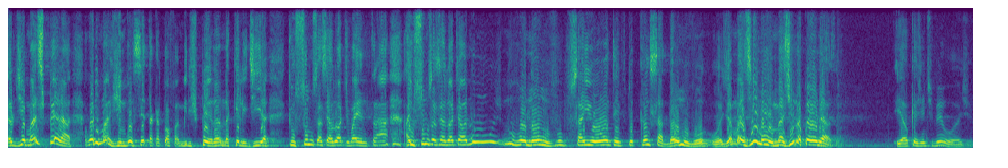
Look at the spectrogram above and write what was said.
Era o dia mais esperado. Agora imagine, você está com a tua família esperando naquele dia que o sumo sacerdote vai entrar. Aí o sumo sacerdote fala, não, não vou não, vou sair ontem, estou cansadão, não vou hoje. Imagina, imagina a coisa dessa. E é o que a gente vê hoje.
